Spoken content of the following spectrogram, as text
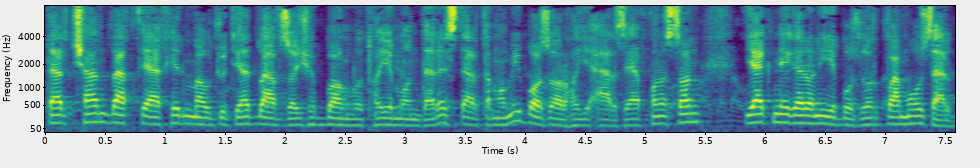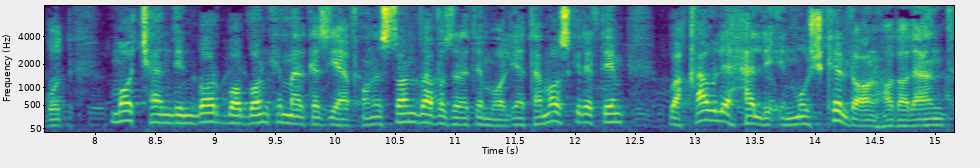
در چند وقت اخیر موجودیت و افزایش بانکنوت های مندرس در تمامی بازارهای ارز افغانستان یک نگرانی بزرگ و موزل بود. ما چندین بار با بانک مرکزی افغانستان و وزارت مالیه تماس گرفتیم و قول حل این مشکل را آنها دادند.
